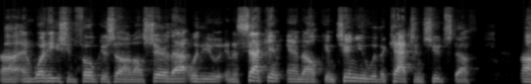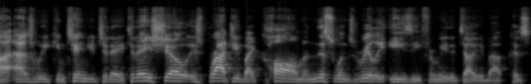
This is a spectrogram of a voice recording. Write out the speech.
uh, and what he should focus on. I'll share that with you in a second, and I'll continue with the catch and shoot stuff uh, as we continue today. Today's show is brought to you by Calm, and this one's really easy for me to tell you about because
